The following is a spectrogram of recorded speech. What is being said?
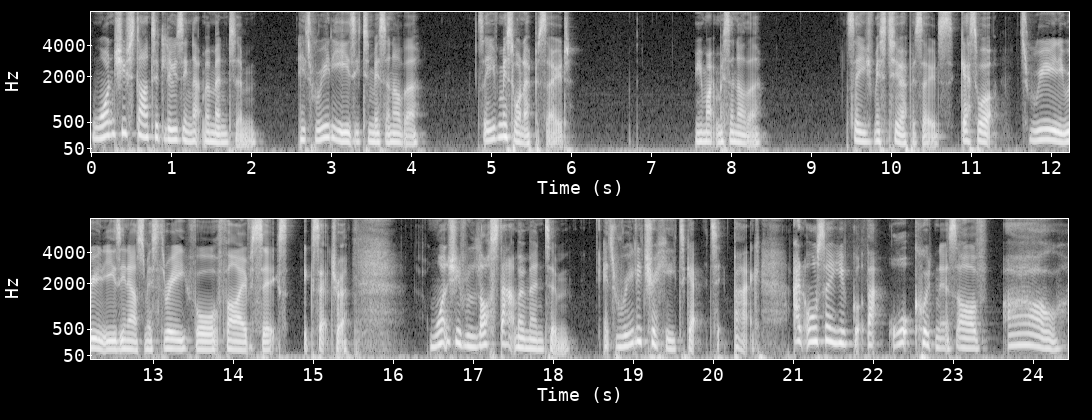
Once you've started losing that momentum, it's really easy to miss another. So you've missed one episode. You might miss another. So you've missed two episodes. Guess what? It's really, really easy now to miss three, four, five, six, etc. Once you've lost that momentum, it's really tricky to get it back. And also, you've got that awkwardness of, oh,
